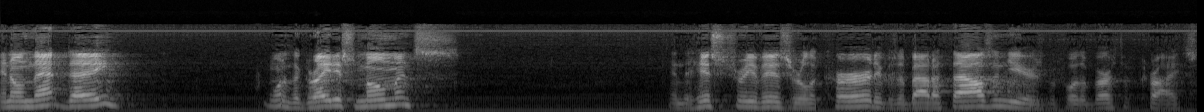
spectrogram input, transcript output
And on that day, one of the greatest moments in the history of Israel occurred. It was about a thousand years before the birth of Christ.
